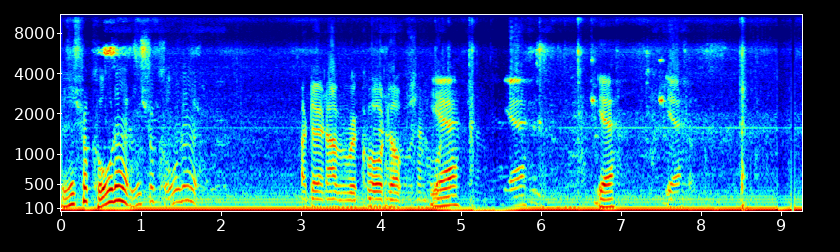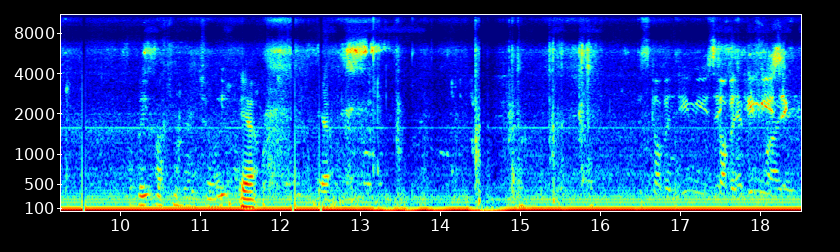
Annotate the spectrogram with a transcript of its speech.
Just record it. Just record it. I don't have a record option. Yeah. Yeah. Yeah. Yeah. Yeah. Yeah. Discover new music Discover new music. Friday.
